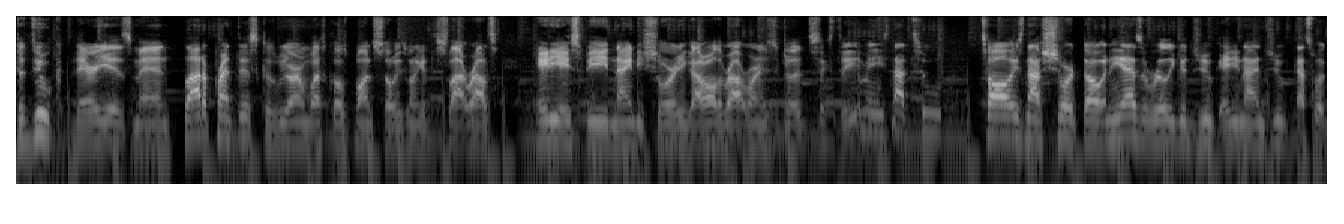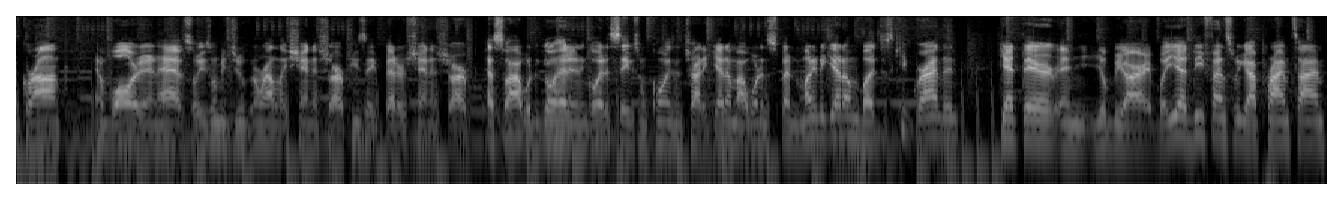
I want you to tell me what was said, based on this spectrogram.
The Duke, there he is, man. Slot apprentice because we are in West Coast bunch, so he's going to get the slot routes. 88 speed, 90 short. He got all the route running. He's good. 60. I mean, he's not too tall. He's not short though, and he has a really good juke, 89 juke. That's what Gronk and Waller didn't have. So he's gonna be juking around like Shannon Sharpe. He's a better Shannon Sharpe. So I would go ahead and go ahead and save some coins and try to get him. I wouldn't spend money to get him, but just keep grinding, get there, and you'll be all right. But yeah, defense, we got prime time.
